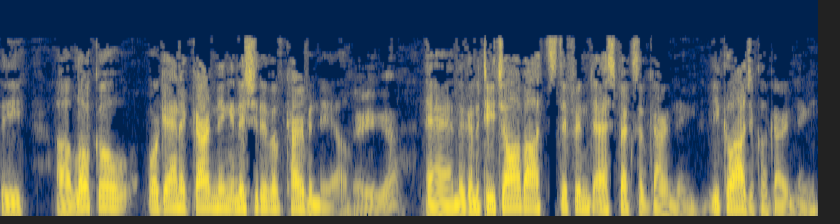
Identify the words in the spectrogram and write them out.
the uh, local organic gardening initiative of Carbondale. there you go. And they're going to teach all about different aspects of gardening, ecological gardening.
